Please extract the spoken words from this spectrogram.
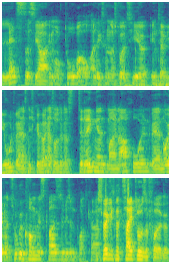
letztes Jahr im Oktober auch Alexander Stolz hier interviewt. Wer das nicht gehört hat, sollte das dringend mal nachholen. Wer neu dazugekommen ist quasi zu diesem Podcast. Ist wirklich eine zeitlose Folge.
